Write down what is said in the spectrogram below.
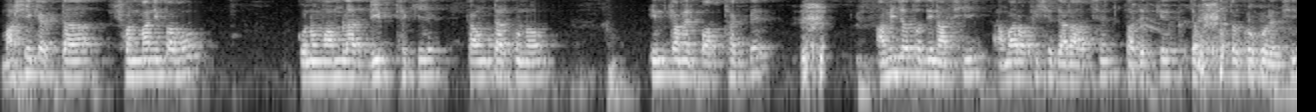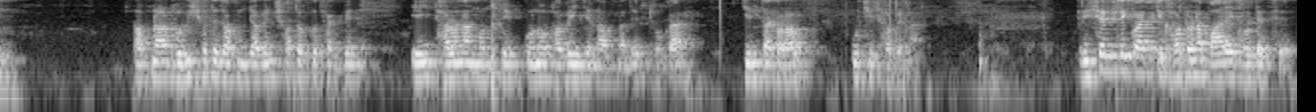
মাসিক একটা সম্মানই পাবো। কোনো মামলার ডিপ থেকে কাউন্টার কোনো ইনকামের পথ থাকবে। আমি যতদিন আছি, আমার অফিসে যারা আছেন, তাদেরকে যেমন সতর্ক করেছি। আপনার ভবিষ্যতে যখন যাবেন, সতর্ক থাকবেন। এই ধারণার মধ্যে কোনোভাবেই যেন আপনাদের ঢোকার চিন্তা করা উচিত হবে না। রিসেন্টলি কয়েকটি ঘটনা বারে ঘটেছে।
